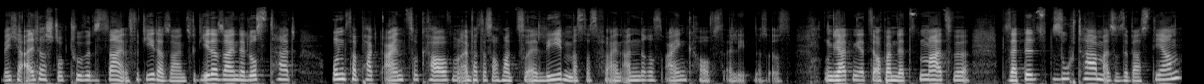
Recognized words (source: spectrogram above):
welche Altersstruktur wird es sein? Es wird jeder sein. Es wird jeder sein, der Lust hat, unverpackt einzukaufen und einfach das auch mal zu erleben, was das für ein anderes Einkaufserlebnis ist. Und wir hatten jetzt ja auch beim letzten Mal, als wir Seppels besucht haben, also Sebastian,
